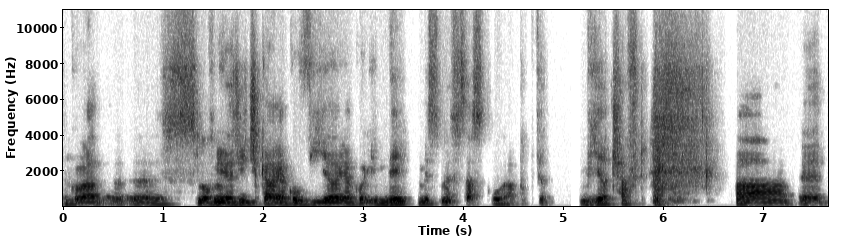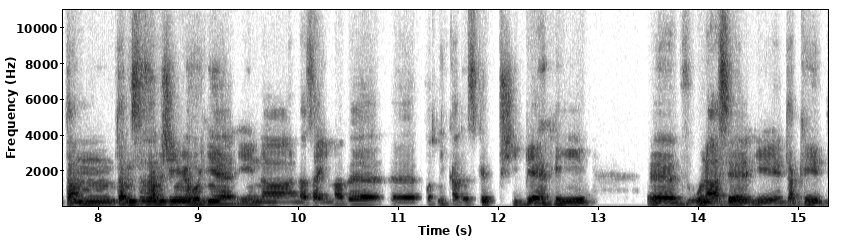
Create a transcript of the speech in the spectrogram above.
taková uh, slovní říčka jako wir, jako i my, my jsme v Sasku a Wirtschaft. A tam, tam se zaměříme hodně i na, na zajímavé podnikatelské příběhy. U nás je i taky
